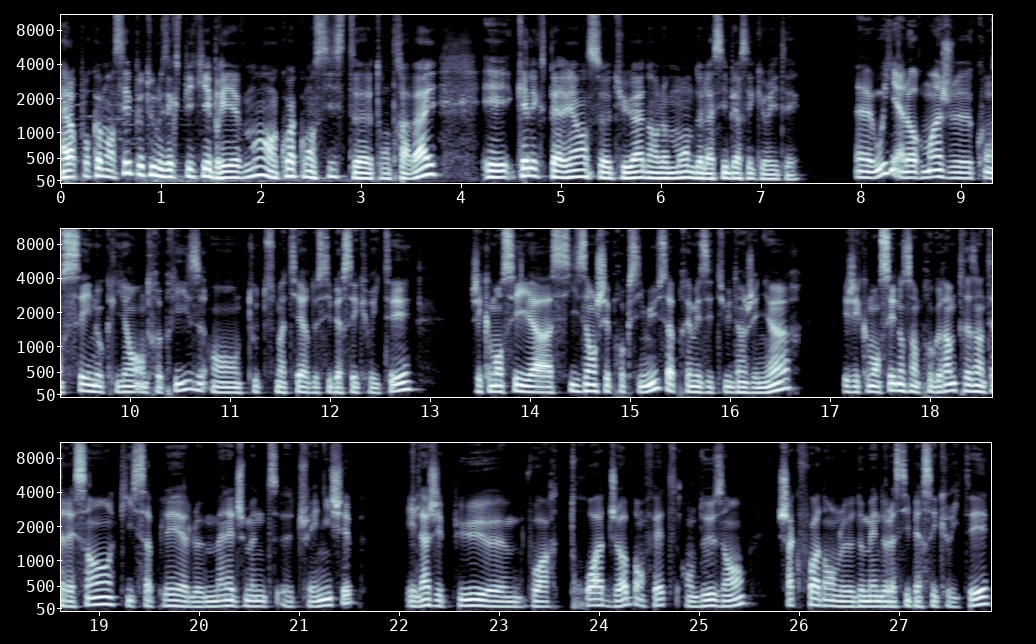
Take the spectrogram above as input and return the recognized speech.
Alors pour commencer, peux-tu nous expliquer brièvement en quoi consiste euh, ton travail et quelle expérience euh, tu as dans le monde de la cybersécurité? Euh, Oui, alors moi je conseille nos clients entreprises en toute matière de cybersécurité. J'ai commencé il y a six ans chez Proximus après mes études d'ingénieur et j'ai commencé dans un programme très intéressant qui s'appelait le Management Traineeship. Et là, j'ai pu voir trois jobs en fait en deux ans, chaque fois dans le domaine de la cybersécurité.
